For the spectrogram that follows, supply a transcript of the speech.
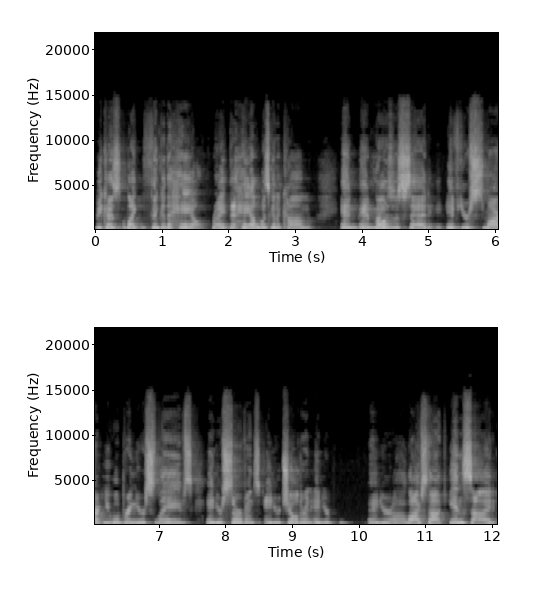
Because, like, think of the hail, right? The hail was going to come, and, and Moses said, If you're smart, you will bring your slaves and your servants and your children and your and your uh, livestock inside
